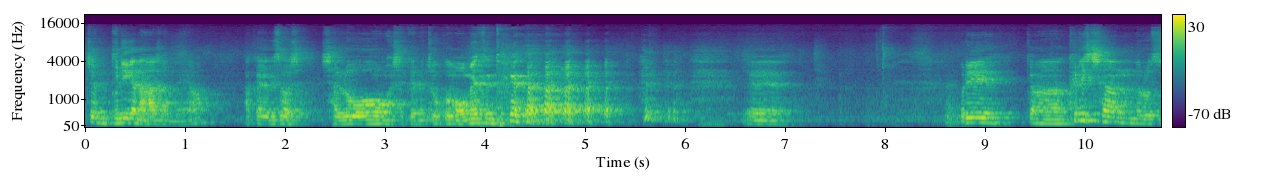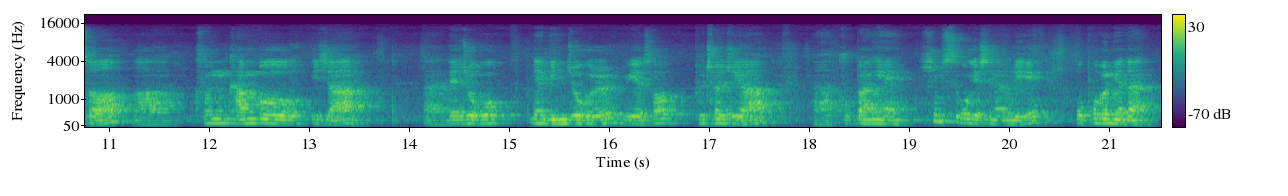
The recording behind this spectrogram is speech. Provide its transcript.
좀 분위기가 나아졌네요. 아까 여기서 샬롬 하실 때는 조금 엄했는데. 예. 우리 어, 크리스찬으로서 어, 군 간부이자 어, 내 조국, 내 민족을 위해서 불철주야 어, 국방에 힘쓰고 계시는 우리 오포병여단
